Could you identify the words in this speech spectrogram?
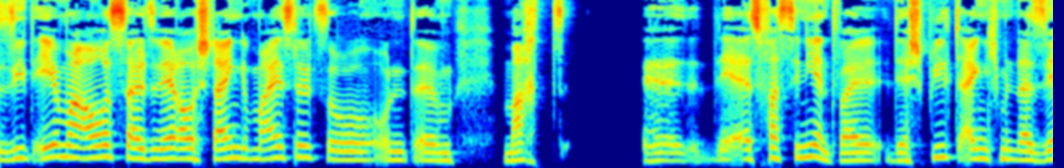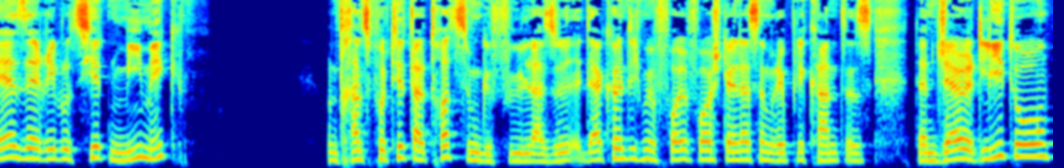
sieht eh immer aus, als wäre er aus Stein gemeißelt, so und ähm, macht, äh, der ist faszinierend, weil der spielt eigentlich mit einer sehr, sehr reduzierten Mimik und transportiert halt trotzdem Gefühl. Also da könnte ich mir voll vorstellen, dass er ein Replikant ist. Dann Jared Leto,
